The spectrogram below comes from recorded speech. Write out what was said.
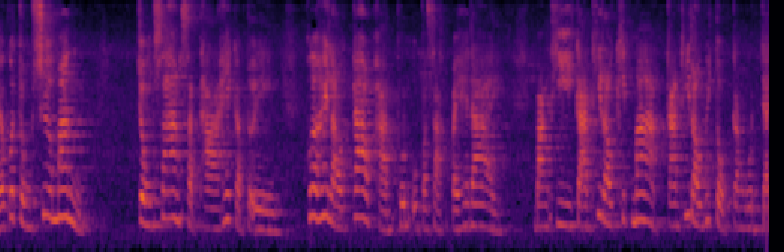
แล้วก็จงเชื่อมั่น จงสร้างศรัทธาให้กับตัวเอง เพื่อให้เราก้าวผ่านพ้นอุปสรรคไปให้ได้ บางทีการที่เราคิดมาก การที่เราวิตกกังวลใจ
